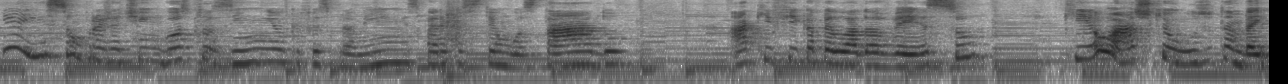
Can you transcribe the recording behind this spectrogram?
E é isso, um projetinho gostosinho que eu fiz pra mim, espero que vocês tenham gostado. Aqui fica pelo lado avesso, que eu acho que eu uso também,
